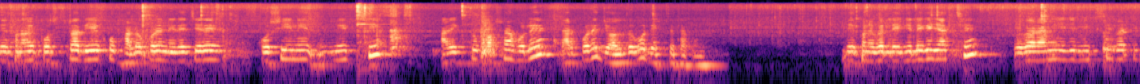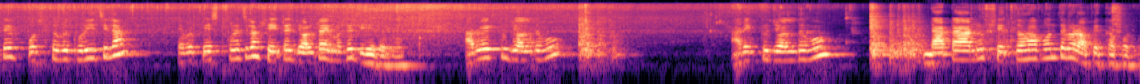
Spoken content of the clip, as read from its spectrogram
দেখুন, আমি পোস্তটা দিয়ে খুব ভালো করে নেড়ে চেড়ে কষিয়ে নিচ্ছি। আর একটু কষা হলে তারপরে জল দেবো, দেখতে থাকুন। দেখুন, এবার লেগে লেগে যাচ্ছে। এবার আমি এই যে মিক্সি বাটিতে পোস্ত ঘুরিয়েছিলাম এবার পেস্ট করেছিলাম, সেইটা জলটা এর মধ্যে দিয়ে দেবো। আরও একটু জল দেবো। আর একটু জল দেবো। ডাটা, আলু সেদ্ধ হওয়া পর্যন্ত এবার অপেক্ষা করব।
